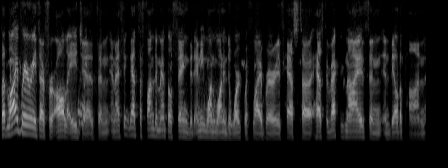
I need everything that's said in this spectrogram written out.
but libraries are for all ages, and, and I think that's a fundamental thing that anyone wanting to work with libraries has to has to recognize and, and build upon.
